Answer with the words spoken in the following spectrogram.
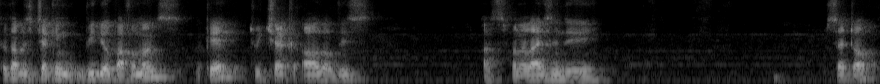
Setup is checking video performance, okay, to check all of this as finalizing the setup.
